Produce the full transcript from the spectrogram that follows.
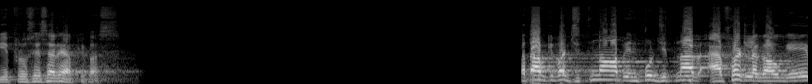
ये प्रोसेसर है आपके पास। पता आपके पास जितना आप इनपुट जितना आप एफर्ट लगाओगे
